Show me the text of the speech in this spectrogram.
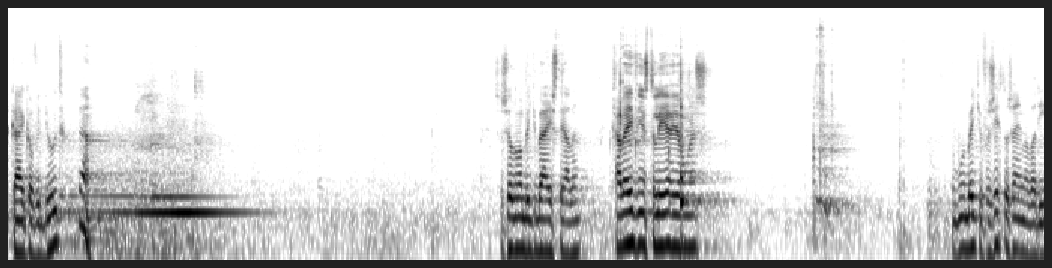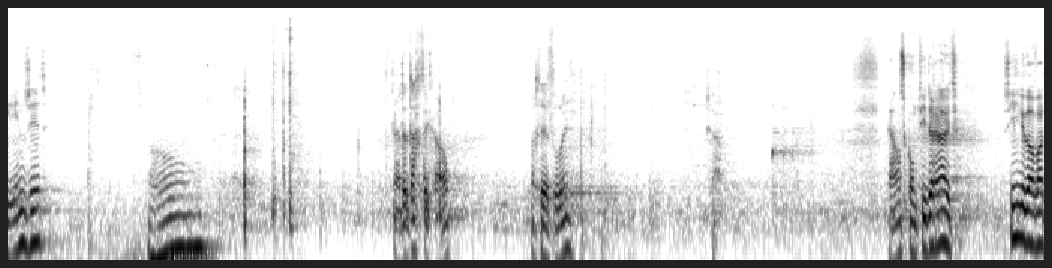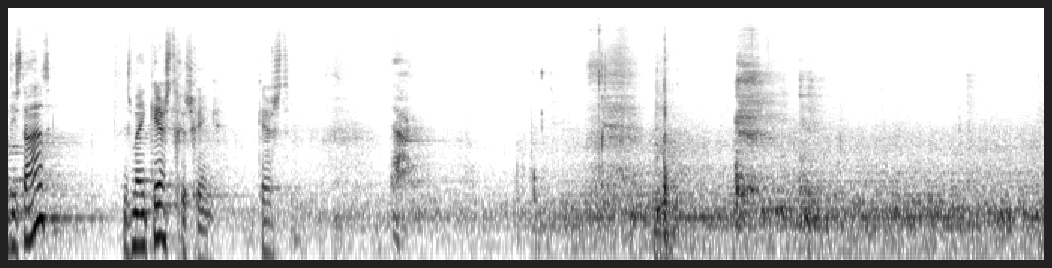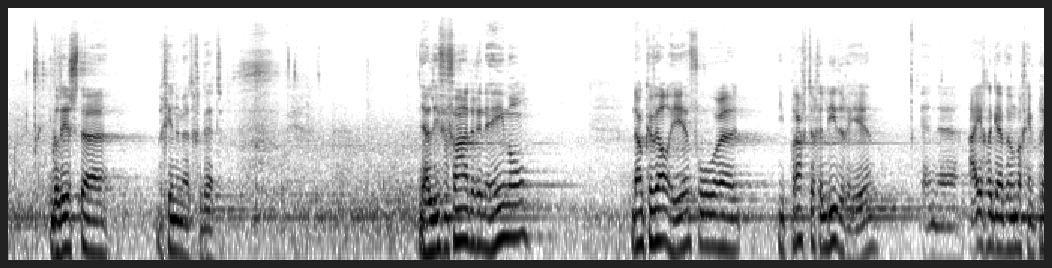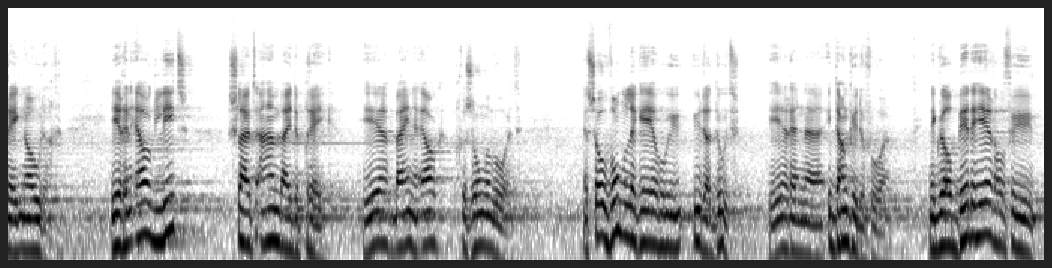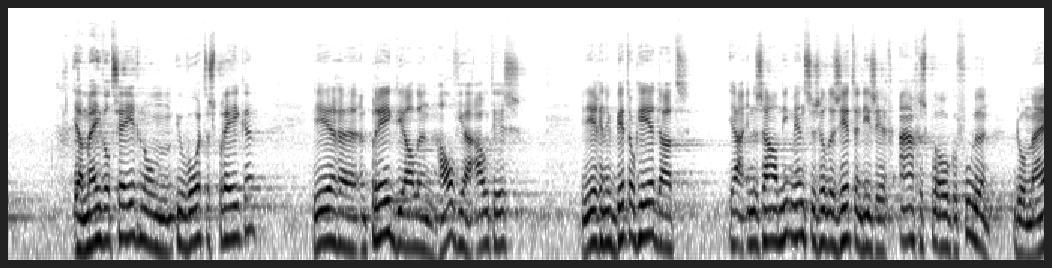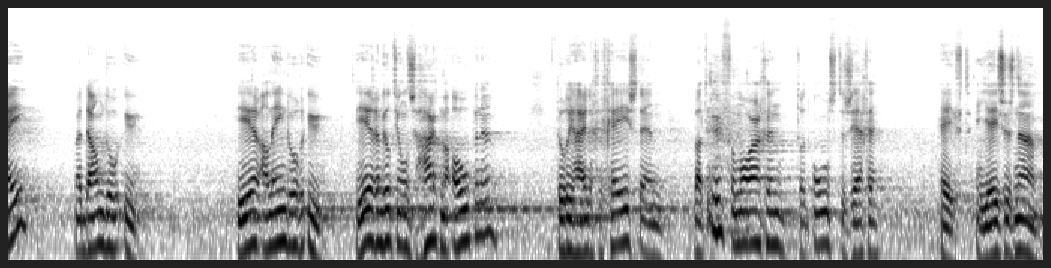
Eens kijken of hij het doet. Ja. Ze zullen hem een beetje bijstellen. Gaan we even installeren, jongens. We moeten een beetje voorzichtig zijn met wat hierin zit. Oh. Ja, dat dacht ik al. Wacht even hoor. Zo. Ja, anders komt hij eruit. Zien jullie wel wat hier staat? Is mijn kerstgeschenk. Kerst. Ja. Ik wil eerst eh, beginnen met gebed. Ja, lieve Vader in de hemel, dank u wel, Heer, voor eh, die prachtige liederen, Heer. En eh, eigenlijk hebben we helemaal geen preek nodig. Heer, in elk lied sluit aan bij de preek. Heer, bijna elk gezongen woord. Het is zo wonderlijk, Heer, hoe u, dat doet. Heer, en eh, ik dank u ervoor. En ik wil bidden, Heer, of u ja, mij wilt zegenen om uw woord te spreken. Heer, eh, een preek die al een half jaar oud is. Heer, en ik bid ook, Heer, dat ja, in de zaal niet mensen zullen zitten die zich aangesproken voelen door mij, maar dan door u. Heer, alleen door u. Heer, wilt u ons hart maar openen door uw Heilige Geest en wat u vanmorgen tot ons te zeggen heeft. In Jezus' naam.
